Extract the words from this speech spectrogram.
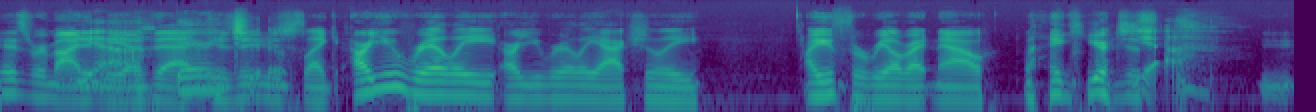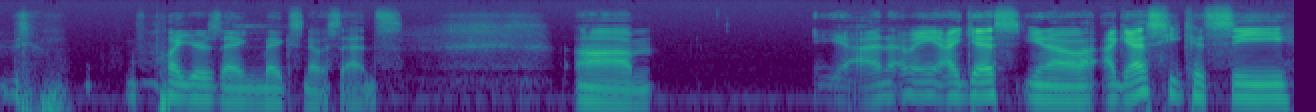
it's reminded me of that because it's just like, are you really? Are you really actually? Are you for real right now? Like you're just yeah. what you're saying makes no sense. Um, yeah, and I mean, I guess you know, I guess he could see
